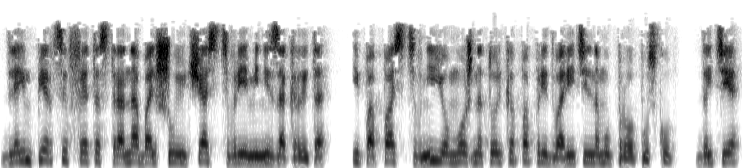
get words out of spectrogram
Для имперцев эта страна большую часть времени закрыта, и попасть в нее можно только по предварительному пропуску. Да и те,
